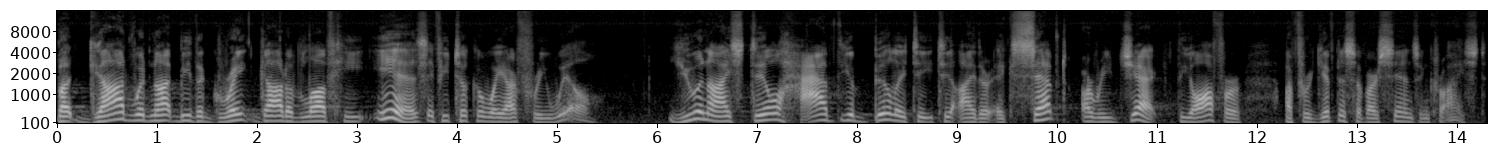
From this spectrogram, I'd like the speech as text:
But God would not be the great God of love He is if He took away our free will. You and I still have the ability to either accept or reject the offer of forgiveness of our sins in Christ.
